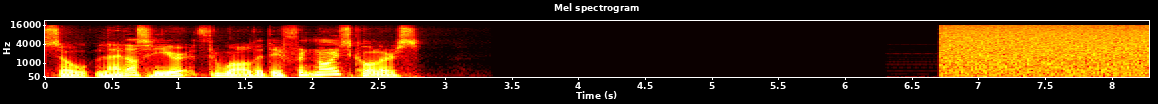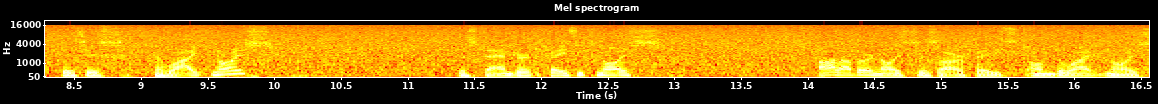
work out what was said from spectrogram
So let us hear through all the different noise colors. This is the white noise, the standard basic noise. All other noises are based on the white noise.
